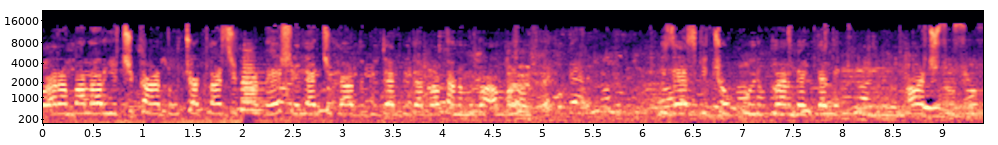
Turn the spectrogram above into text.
Arabalar çıkardı, uçaklar çıkardı, her şeyler çıkardı. Güzel güzel vatanımıza Allah'ım. Biz eski çok kuyruklar bekledik. Aç susuz.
